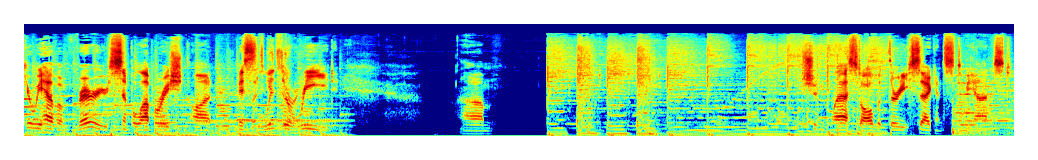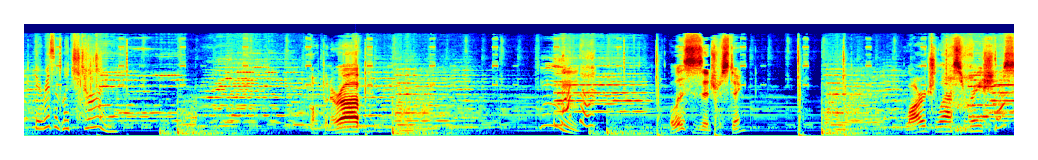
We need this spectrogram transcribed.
here we have a very simple operation on Miss Linda Reed. Um, shouldn't last all but 30 seconds, to be honest. There isn't much time. Open her up. Hmm. Well, this is interesting. Large lacerations.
